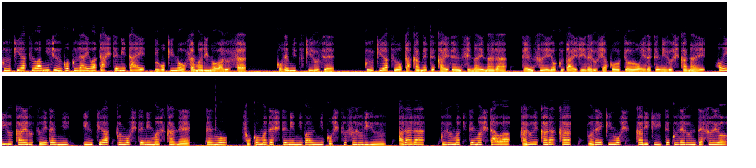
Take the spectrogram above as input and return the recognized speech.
空気圧は25くらいは足してみたい。動きの収まりの悪さ。これに尽きるぜ。空気圧を高めて改善しないなら、減衰力がいじれる車高調を入れてみるしかない。ホイール変えるついでに、インチアップもしてみますかね。でも、そこまでしてミニバンに固執する理由。あらら、車来てましたわ。軽いからか、ブレーキもしっかり効いてくれるんですよ。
